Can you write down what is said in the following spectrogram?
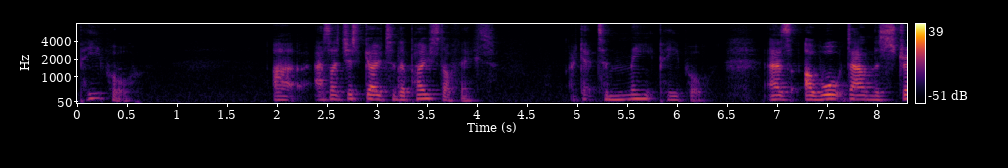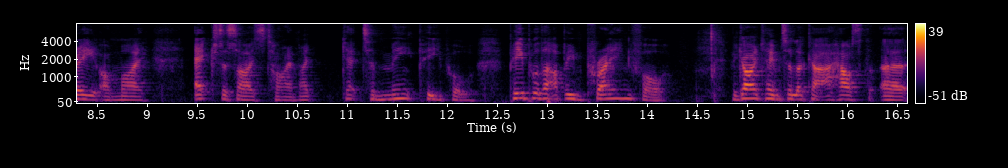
people. Uh, as I just go to the post office, I get to meet people. As I walk down the street on my exercise time, I get to meet people, people that I've been praying for a guy came to look at a house uh,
